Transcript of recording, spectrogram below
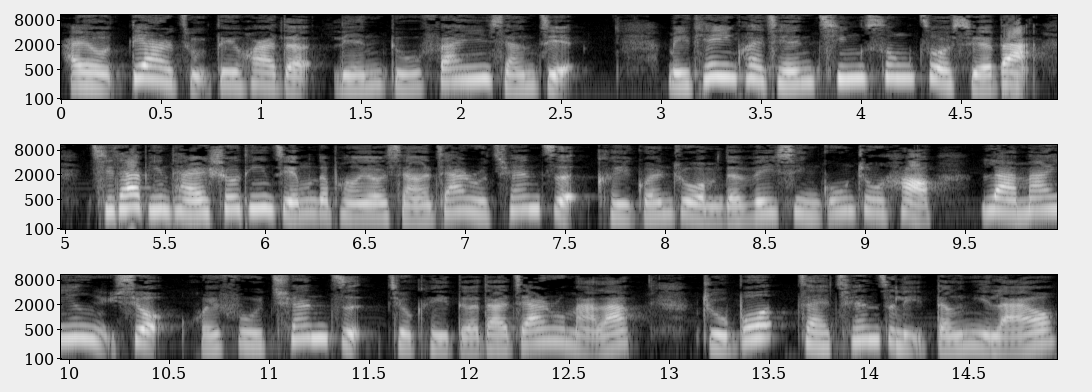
还有第二组对话的连读发音详解。每天一块钱，轻松做学霸。其他平台收听节目的朋友，想要加入圈子，可以关注我们的微信公众号“辣妈英语秀”，回复“圈子”就可以得到加入码啦。主播在圈子里等你来哦。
